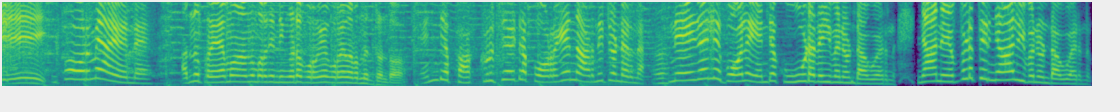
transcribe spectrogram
ഏയ്. ഇപ്പൊ ഓർമ്മയായോ എന്നെ? അന്ന് പ്രേമാന്ന് പറഞ്ഞ് നിങ്ങളുടെ പുറകെ കുറെ നടന്നിട്ടുണ്ടോ? എന്റെ പക്രുച്ചേട്ട പുറകെ നടന്നിട്ടുണ്ടായിരുന്ന നിഴൽ പോലെ എന്റെ കൂടെ ഇവൻ ഉണ്ടാവുമായിരുന്നു ഞാൻ എവിടെ തിരിഞ്ഞാലും ഇവൻ ഉണ്ടാവുമായിരുന്നു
